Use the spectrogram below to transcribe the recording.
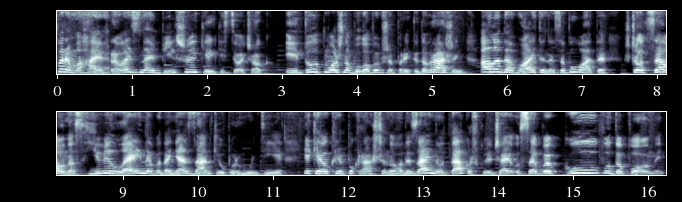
перемагає гравець з найбільшою кількістю очок. І тут можна було би вже перейти до вражень, але давайте не забувати, що це у нас ювілейне видання замків Бургундії, яке, окрім покращеного дизайну, також включає у себе купу доповнень.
